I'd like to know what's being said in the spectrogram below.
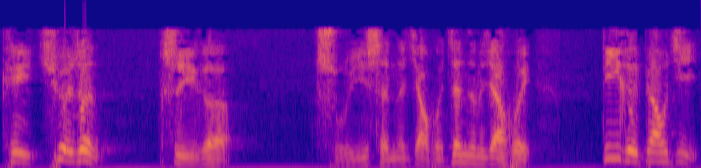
可以确认是一个属于神的教会，真正的教会。第一个标记，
